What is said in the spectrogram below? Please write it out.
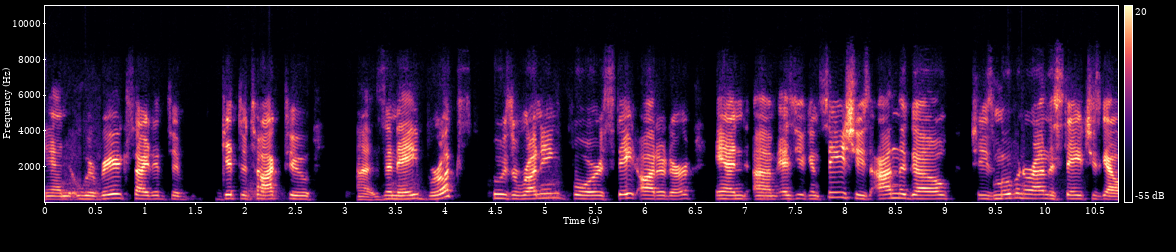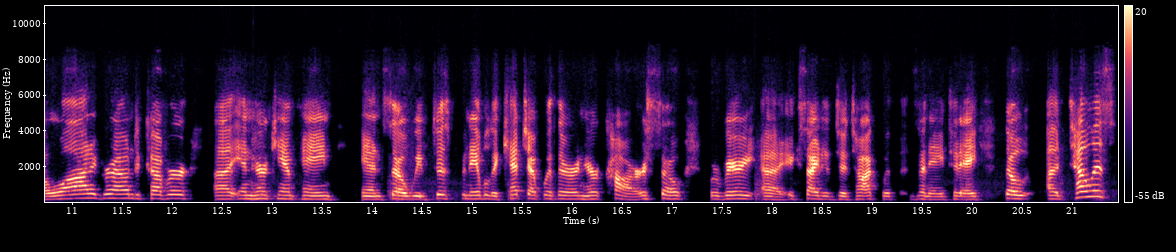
And we're very excited to get to talk to uh, ZeNai Brooks, who's running for state auditor. And um, as you can see, she's on the go. She's moving around the state. She's got a lot of ground to cover uh, in her campaign. And so we've just been able to catch up with her in her car. So we're very uh, excited to talk with ZeNai today. So uh, tell us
